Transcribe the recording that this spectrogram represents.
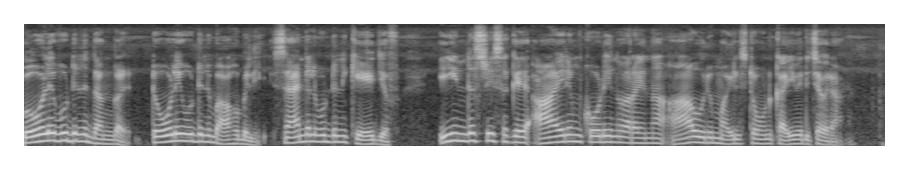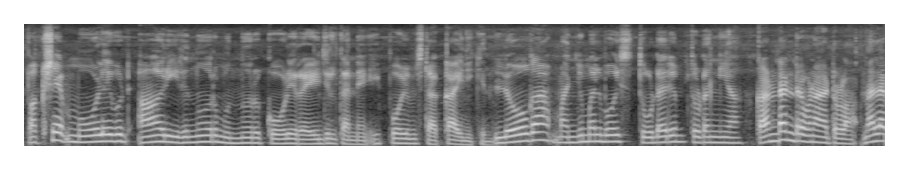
ബോളിവുഡിന് ദങ്കൾ ടോളിവുഡിന് ബാഹുബലി സാൻഡൽവുഡിന് കെ ജി എഫ് ഈ ഇൻഡസ്ട്രീസൊക്കെ ആയിരം കോടി എന്ന് പറയുന്ന ആ ഒരു മൈൽ സ്റ്റോൺ കൈവരിച്ചവരാണ്. പക്ഷേ മോളിവുഡ് ആ ഒരു ഇരുന്നൂറ് മുന്നൂറ് കോടി റേഞ്ചിൽ തന്നെ ഇപ്പോഴും സ്റ്റക്കായി നിൽക്കുന്നു. ലോക മഞ്ഞുമൽ ബോയ്സ് തുടരും തുടങ്ങിയ കണ്ടന്റ് ഡ്രിവൺ ആയിട്ടുള്ള നല്ല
